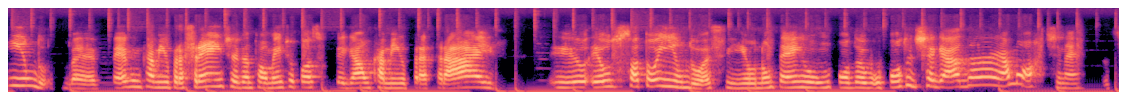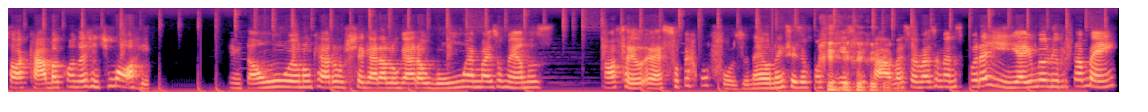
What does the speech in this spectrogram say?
indo. É, pego um caminho para frente, eventualmente eu posso pegar um caminho para trás. Eu, eu só tô indo, assim, eu não tenho um ponto. O ponto de chegada é a morte, né? Só acaba quando a gente morre. Então eu não quero chegar a lugar algum, é mais ou menos. Nossa, eu, é super confuso, né? Eu nem sei se eu consegui explicar, mas foi mais ou menos por aí. E aí o meu livro também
